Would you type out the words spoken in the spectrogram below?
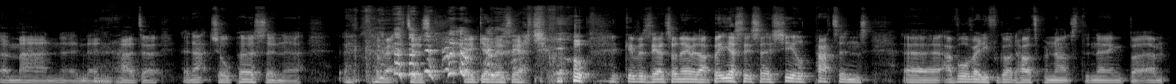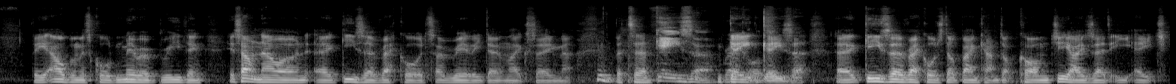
a man, and then had a, an actual person uh, correct us and give us the actual give us the actual name of that. But yes, it's a Shield Patterns. Uh, I've already forgotten how to pronounce the name, but um, the album is called Mirror Breathing. It's out now on uh, Gizeh Records. I really don't like saying that, but. Um, Gazer. Ga- Records. Gazer. Uh, GizehRecords.bandcamp.com. G I Z E H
